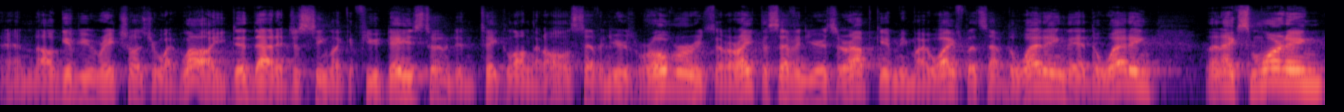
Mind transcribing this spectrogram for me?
and I'll give you Rachel as your wife. Well, he did that. It just seemed like a few days to him. It didn't take long at all. Seven years were over. He said, All right, the seven years are up. Give me my wife. Let's have the wedding. They had the wedding. The next morning,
